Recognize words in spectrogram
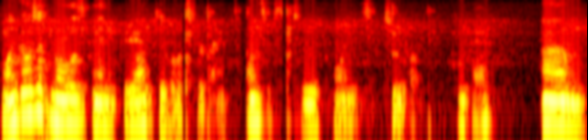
One goes with moles and the periodic table is for grams. 162.20. Okay. Um,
